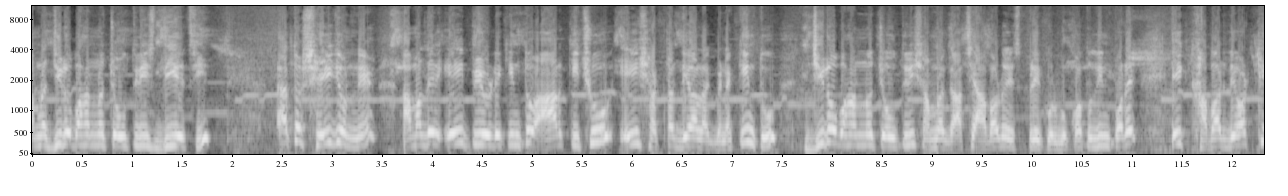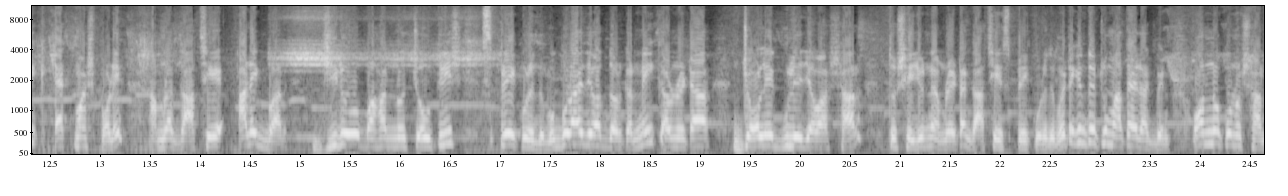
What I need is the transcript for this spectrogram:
আমরা জিরো বাহান্ন চৌত্রিশ দিয়েছি। এত সেই জন্যে আমাদের এই পিরিয়ডে কিন্তু আর কিছু এই সারটা দেওয়া লাগবে না। কিন্তু জিরো বাহান্ন চৌত্রিশ আমরা গাছে আবারও স্প্রে করব। কতদিন পরে? এই খাবার দেওয়ার ঠিক এক মাস পরে আমরা গাছে আরেকবার জিরো বাহান্ন চৌত্রিশ স্প্রে করে দেবো। গোড়ায় দেওয়ার দরকার নেই, কারণ এটা জলে গুলে যাওয়া সার, তো সেই জন্য আমরা এটা গাছে স্প্রে করে দেবো। এটা কিন্তু একটু মাথায় রাখবেন, অন্য কোনো সার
